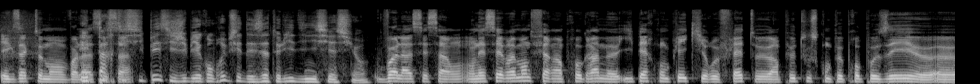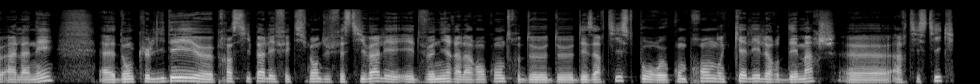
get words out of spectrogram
Exactement, voilà. Et participer, si j'ai bien compris, c'est des ateliers d'initiation. Voilà, c'est ça. On, on essaie vraiment de faire un programme hyper complet qui reflète euh, un peu tout ce qu'on peut proposer euh, à l'année. Euh, donc l'idée principale effectivement du festival est, de venir à la rencontre de, des artistes pour comprendre quelle est leur démarche artistique,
